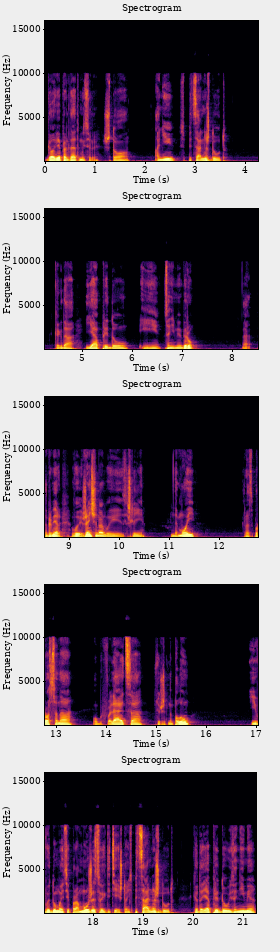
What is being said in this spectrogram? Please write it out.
голове пролетает мысль, что они специально ждут, когда я приду и за ними уберу. Например, вы женщина, вы зашли домой, разбросана, обувь валяется, все на полу, и вы думаете про мужа и своих детей, что они специально ждут, когда я приду и за ними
